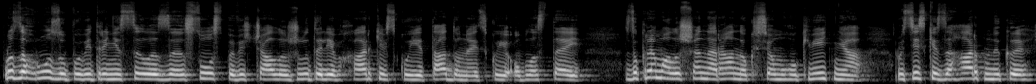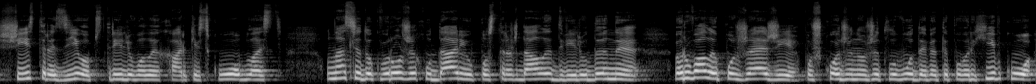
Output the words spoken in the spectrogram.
Про загрозу повітряні сили ЗСУ сповіщали жителів Харківської та Донецької областей. Зокрема, лише на ранок 7 квітня російські загарбники шість разів обстрілювали Харківську область. Унаслідок ворожих ударів постраждали дві людини. Вирували пожежі, пошкоджено житлову дев'ятиповерхівку,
